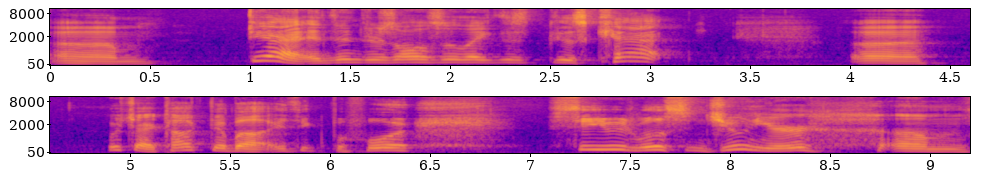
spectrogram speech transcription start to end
um, yeah, and then there's also like this this cat, uh, which I talked about I think before. Steven Wilson Jr. Um,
